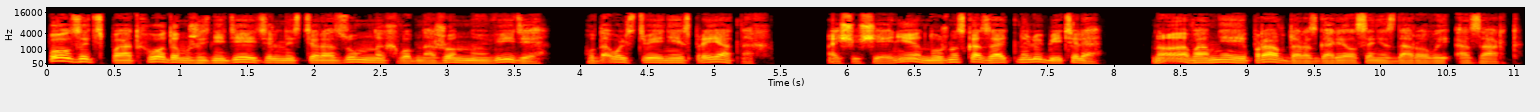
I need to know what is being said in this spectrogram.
Ползать по отходам жизнедеятельности разумных в обнаженном виде — удовольствие не из приятных. Ощущение, нужно сказать, на любителя. Но во мне и правда разгорелся нездоровый азарт.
